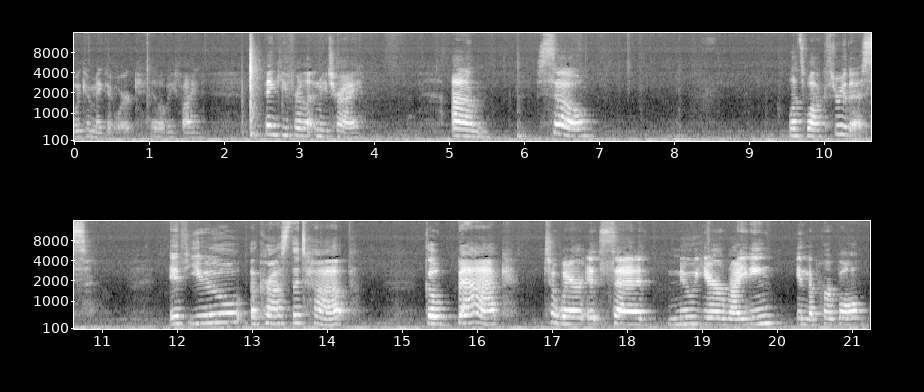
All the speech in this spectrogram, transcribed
we can make it work. It'll be fine. Thank you for letting me try. Um, so, let's walk through this. If you, across the top, go back to where it said New Year Writing in the purple,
